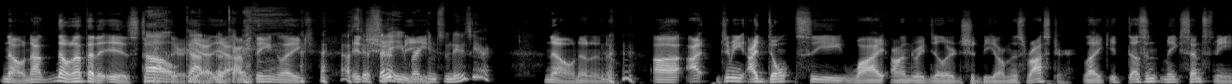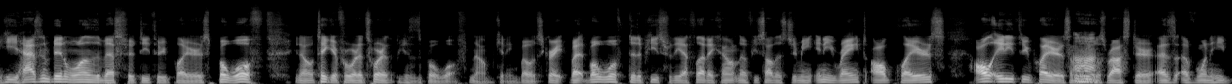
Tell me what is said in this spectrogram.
No, not no, not that it is. To be Oh, clear, got yeah, it, yeah. okay. I'm thinking like It should say, you be. breaking some news here. No, no, no, no. uh, I, Jimmy, I don't see why Andre Dillard should be on this roster. Like, it doesn't make sense to me. He hasn't been one of the best 53 players. Bo Wulf, you know, take it for what it's worth because it's Bo Wulf. No, I'm kidding. Bo is great. But Bo Wulf did a piece for The Athletic. I don't know if you saw this, Jimmy. And he ranked all players, all 83 players on the Uh-huh. Eagles roster as of when he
